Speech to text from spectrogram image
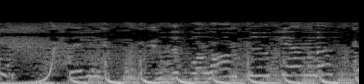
Cause it belongs to Timber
